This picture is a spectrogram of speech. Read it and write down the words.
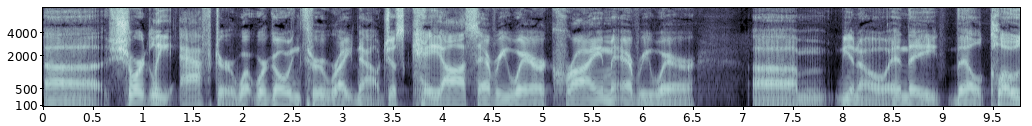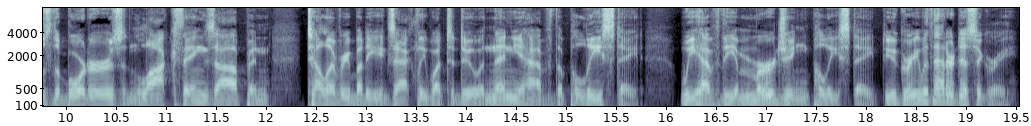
uh, shortly after what we're going through right now. Just chaos everywhere, crime everywhere. Um, you know, and they they'll close the borders and lock things up and tell everybody exactly what to do. And then you have the police state. We have the emerging police state. Do you agree with that or disagree?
